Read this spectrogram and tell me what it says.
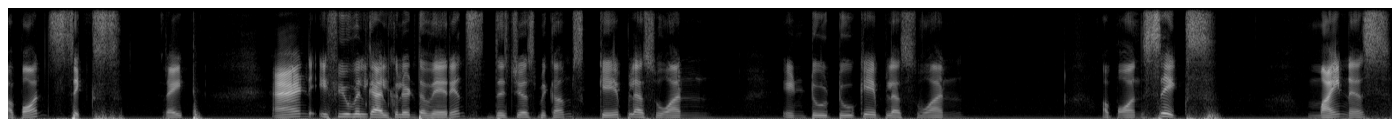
upon 6. Right. And if you will calculate the variance, this just becomes k plus 1 into 2k plus 1 upon 6 minus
